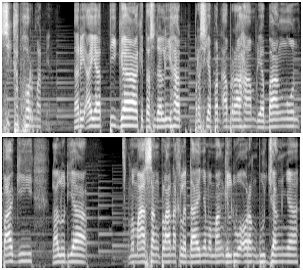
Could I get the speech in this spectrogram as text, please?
sikap hormatnya. Dari ayat 3 kita sudah lihat persiapan Abraham, dia bangun pagi, lalu dia memasang pelana keledainya, memanggil dua orang bujangnya,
